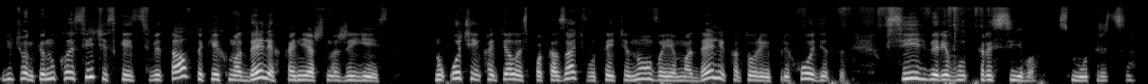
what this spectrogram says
Девчонки, ну классические цвета в таких моделях, конечно же, есть. Но очень хотелось показать вот эти новые модели, которые приходят в сильвере. Вот красиво смотрится.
